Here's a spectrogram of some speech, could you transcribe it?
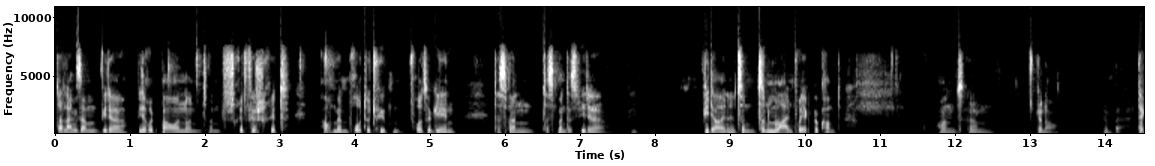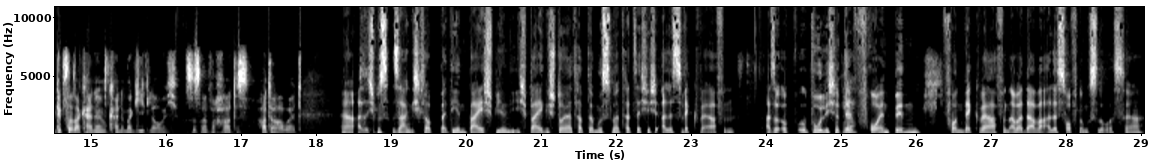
da langsam wieder, wieder rückbauen und, und Schritt für Schritt auch mit dem Prototypen vorzugehen, dass man, dass man das wieder, wieder zu, zu einem normalen Projekt bekommt. Und ähm, genau. Da gibt's da keine, keine Magie, glaube ich. Das ist einfach hartes, harte Arbeit. Ja, also ich muss sagen, ich glaube, bei den Beispielen, die ich beigesteuert habe, da muss man tatsächlich alles wegwerfen. Also ob, obwohl ich ja. der Freund bin von wegwerfen, aber da war alles hoffnungslos, ja.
